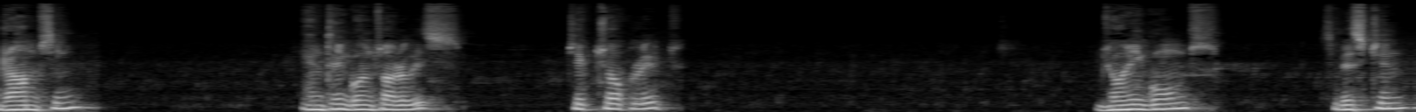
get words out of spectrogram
राम सिंह, एंथनी गोन्साल्विस चिक चॉकलेट, जॉनी गोम्स, सेबेस्टियन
